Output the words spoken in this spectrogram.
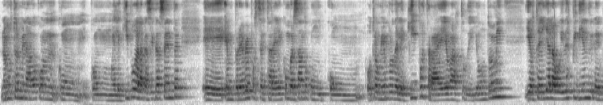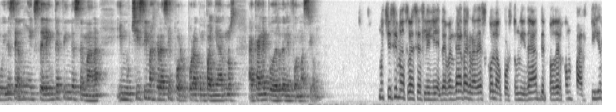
No hemos terminado con, con el equipo de la Casita Center. Eh, en breve, pues estaré conversando con, con, otro miembro del equipo. Estará Eva Astudillo junto a mí. Y a usted ya la voy despidiendo y le voy deseando un excelente fin de semana. Y muchísimas gracias por, por acompañarnos acá en el Poder de la Información. Muchísimas gracias, Lili. De verdad agradezco la oportunidad de poder compartir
